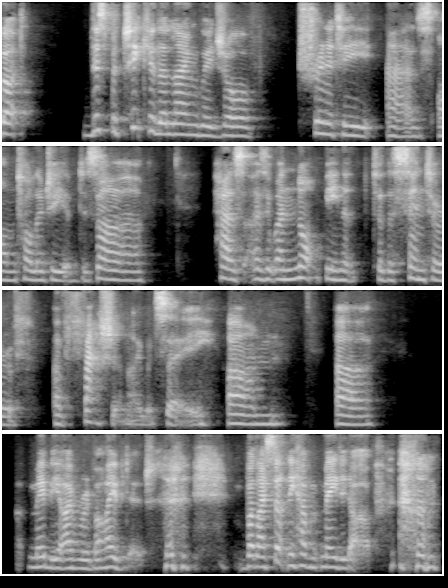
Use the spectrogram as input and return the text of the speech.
but this particular language of Trinity as ontology of desire has, as it were, not been to the center of, of fashion, I would say. Um, uh, maybe I've revived it, but I certainly haven't made it up. Um,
